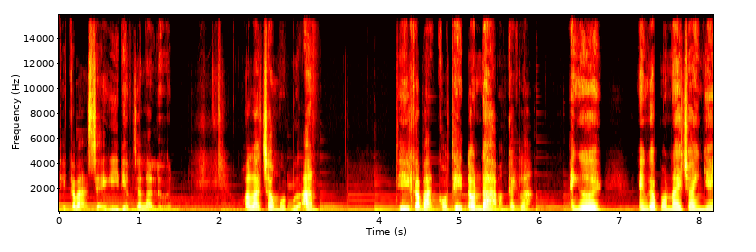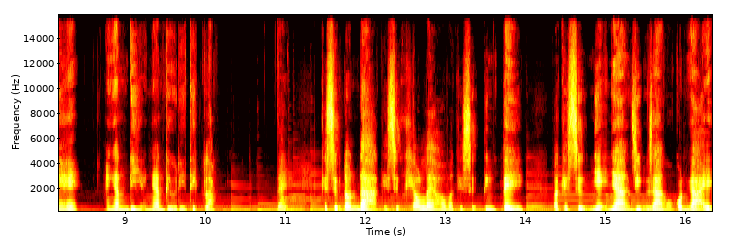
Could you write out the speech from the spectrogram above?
thì các bạn sẽ ghi điểm rất là lớn. Hoặc là trong một bữa ăn thì các bạn có thể đon đả bằng cách là anh ơi em gắp món này cho anh nhé anh ăn đi anh ăn thử đi thích lắm. Đấy cái sự đon đả cái sự khéo léo và cái sự tinh tế và cái sự nhẹ nhàng dịu dàng của con gái ấy,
